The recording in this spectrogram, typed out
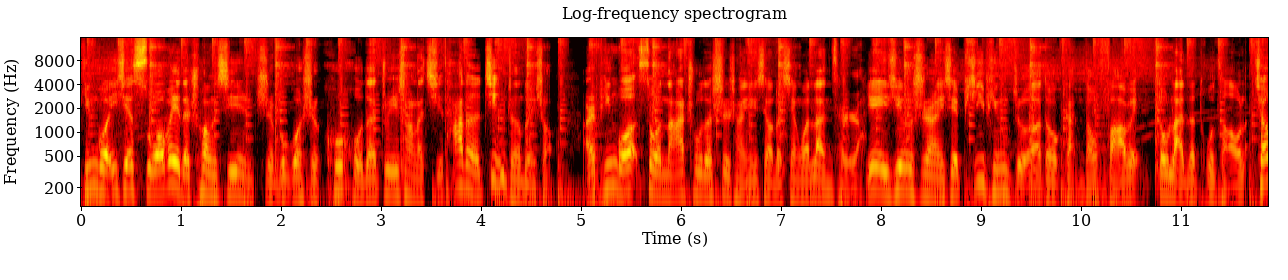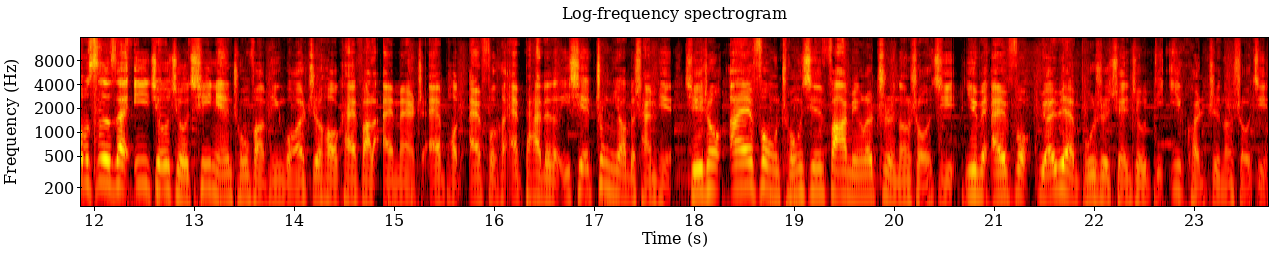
苹果一些所谓的创新，只不过是苦苦的追上了其他的竞争对手，而苹果所拿出的市场营销的相关烂词儿啊，也已经是让一些批评者都感到乏味，都懒得吐槽了。乔布斯在一九九七年重返苹果之后，开发了 iMac、iPod、iPhone 和 iPad 等一些重要的产品，其中 iPhone 重新发明了智能手机，因为 iPhone 远远不是全球第一款智能手机，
